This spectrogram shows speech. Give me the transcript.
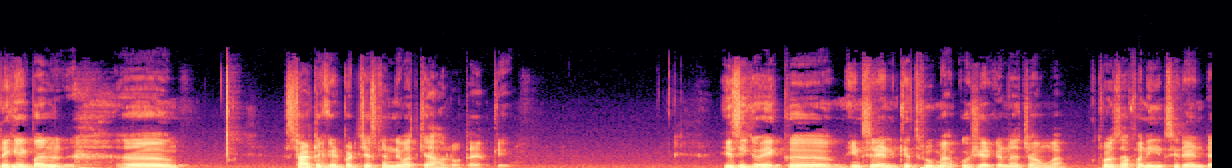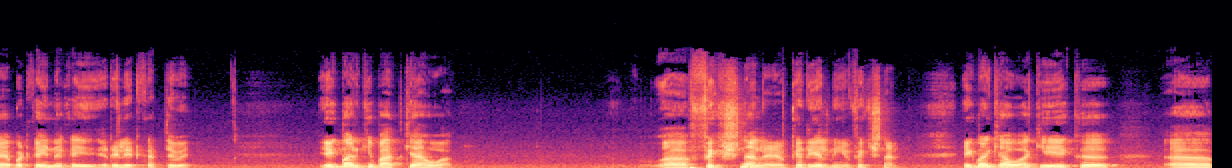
देखिए, एक बार स्टार्टर किट परचेज करने के बाद क्या हाल होता है ओके okay? इसी को एक इंसिडेंट के थ्रू मैं आपको शेयर करना चाहूँगा। थोड़ा सा फनी इंसिडेंट है बट कहीं ना कहीं रिलेट करते हुए। एक बार की बात क्या हुआ? फिक्शनल है ओके रियल नहीं है फिक्शनल एक बार क्या हुआ कि एक आ,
